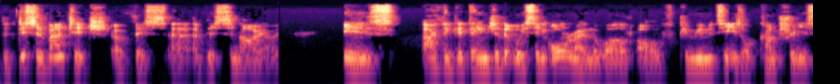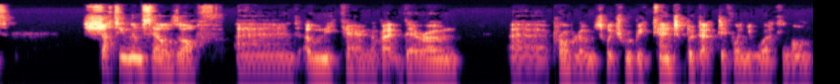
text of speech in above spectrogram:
the disadvantage of this uh, of this scenario is I think, a danger that we're seeing all around the world of communities or countries shutting themselves off and only caring about their own uh, problems, which will be counterproductive when you're working on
